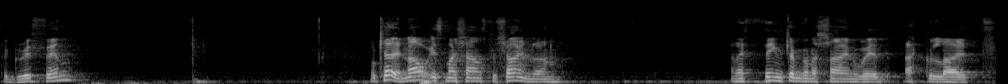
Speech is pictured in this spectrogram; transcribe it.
The Griffin. Okay, now is my chance to shine then. And I think I'm gonna shine with Acolyte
